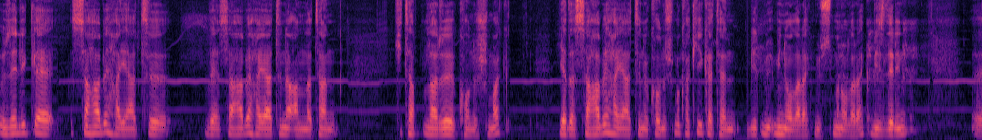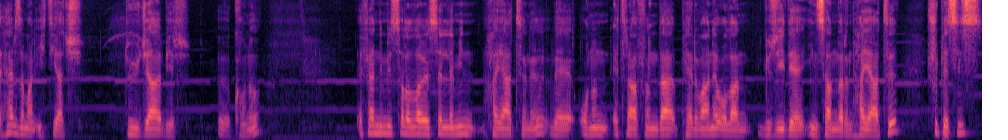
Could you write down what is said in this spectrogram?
özellikle sahabe hayatı ve sahabe hayatını anlatan kitapları konuşmak ya da sahabe hayatını konuşmak hakikaten bir mümin olarak, Müslüman olarak bizlerin e, her zaman ihtiyaç duyacağı bir e, konu. Efendimiz sallallahu aleyhi ve sellemin hayatını ve onun etrafında pervane olan güzide insanların hayatı şüphesiz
